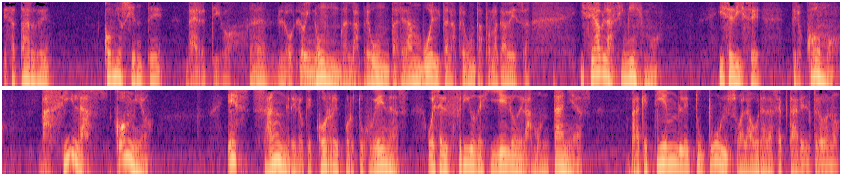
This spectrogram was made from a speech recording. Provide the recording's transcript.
esa tarde, Comio siente vértigo. ¿eh? Lo, lo, inundan las preguntas, le dan vuelta las preguntas por la cabeza. Y se habla a sí mismo. Y se dice, pero ¿cómo? ¿Vacilas, Comio? ¿Es sangre lo que corre por tus venas o es el frío de hielo de las montañas para que tiemble tu pulso a la hora de aceptar el trono?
